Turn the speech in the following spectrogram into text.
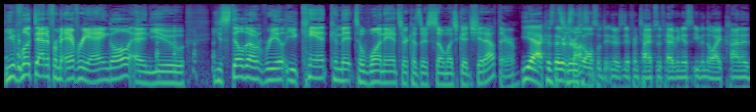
you've looked at it from every angle, and you you still don't real you can't commit to one answer because there's so much good shit out there. Yeah, because there, there's awesome. also there's different types of heaviness. Even though I kind of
